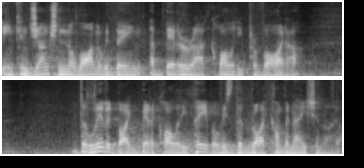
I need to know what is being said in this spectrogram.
in conjunction and alignment with being a better uh, quality provider, delivered by better quality people, is the right combination. Right?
